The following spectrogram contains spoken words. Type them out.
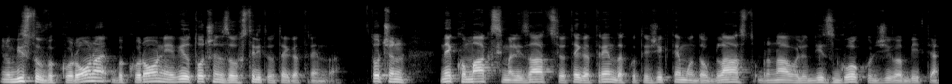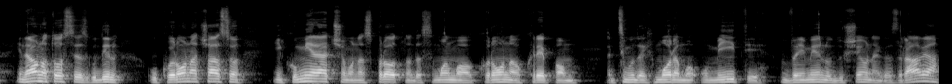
In v bistvu v, korona, v koroni je videl točen zaostritev tega trenda. Točen neko maksimalizacijo tega trenda, kot je že k temu, da oblast obravnava ljudi zgolj kot živa bitja. In ravno to se je zgodilo v korona času. In ko mi rečemo nasprotno, da se moramo korona ukrepom, recimo, da jih moramo omejiti v imenu duševnega zdravja,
